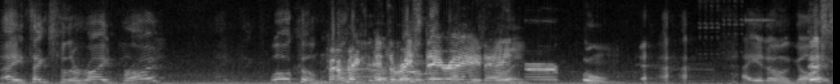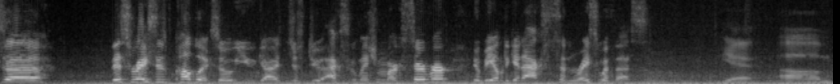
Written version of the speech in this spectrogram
Hey, thanks for the raid, bro. Welcome. Perfect. Welcome It's a race day raid, eh? Boom. How you doing, guys? This uh, this race is public, so you guys just do exclamation mark server. You'll be able to get access and race with us. Yeah. Um.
